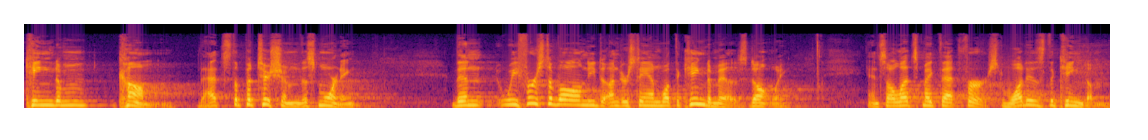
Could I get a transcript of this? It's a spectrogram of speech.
kingdom come, that's the petition this morning, then we first of all need to understand what the kingdom is, don't we? And so let's make that first. What is the kingdom?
